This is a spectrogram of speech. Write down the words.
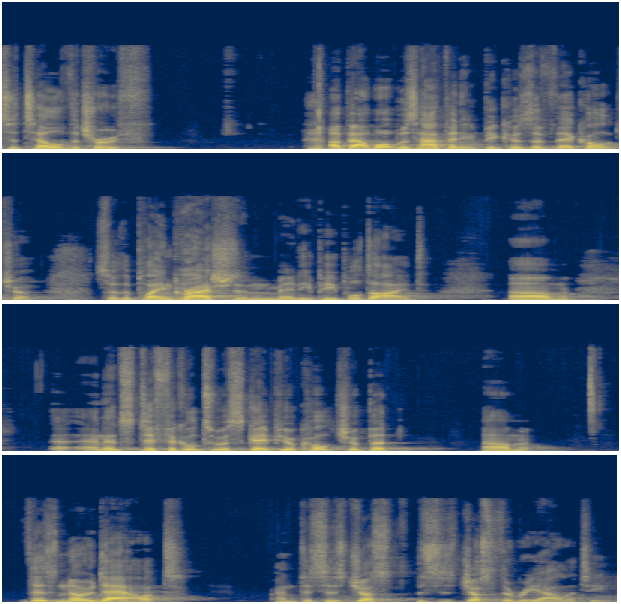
to tell the truth about what was happening because of their culture. So the plane crashed yeah. and many people died. Um, and it's difficult to escape your culture, but um, there's no doubt, and this is just this is just the reality.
